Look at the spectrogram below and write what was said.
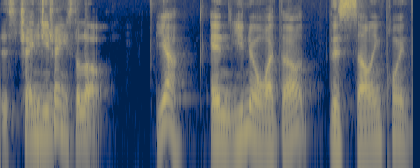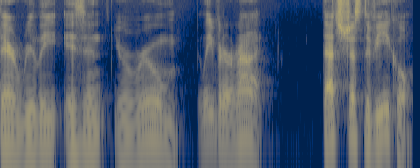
It's, cha- it's you- changed a lot. Yeah. And you know what though? The selling point there really isn't your room, believe it or not. That's just the vehicle.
